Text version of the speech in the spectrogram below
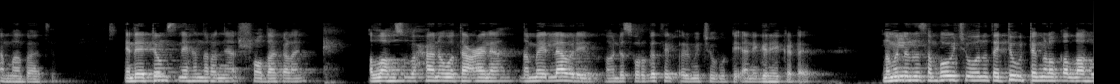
അമ്മാബാദ് എന്റെ ഏറ്റവും സ്നേഹം നിറഞ്ഞ ശ്രോതാക്കളെ അള്ളാഹു സുബാനോ തായാല നമ്മെ എല്ലാവരെയും അവന്റെ സ്വർഗത്തിൽ ഒരുമിച്ച് കൂട്ടി അനുഗ്രഹിക്കട്ടെ. നമ്മിൽ നിന്ന് സംഭവിച്ചു പോകുന്ന തെറ്റുകുറ്റങ്ങളൊക്കെ അള്ളാഹു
